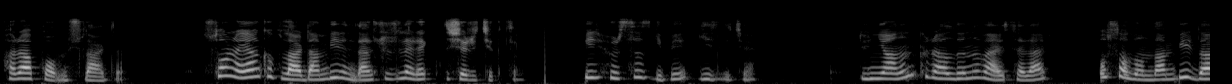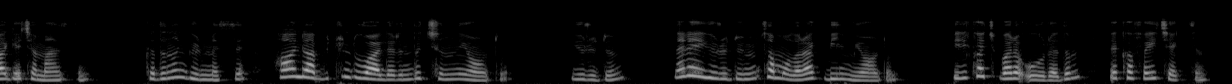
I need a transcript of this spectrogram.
Harap olmuşlardı. Sonra yan kapılardan birinden süzülerek dışarı çıktım. Bir hırsız gibi gizlice. Dünyanın krallığını verseler o salondan bir daha geçemezdim. Kadının gülmesi hala bütün duvarlarında çınlıyordu. Yürüdüm. Nereye yürüdüğümü tam olarak bilmiyordum. Birkaç bara uğradım ve kafayı çektim.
